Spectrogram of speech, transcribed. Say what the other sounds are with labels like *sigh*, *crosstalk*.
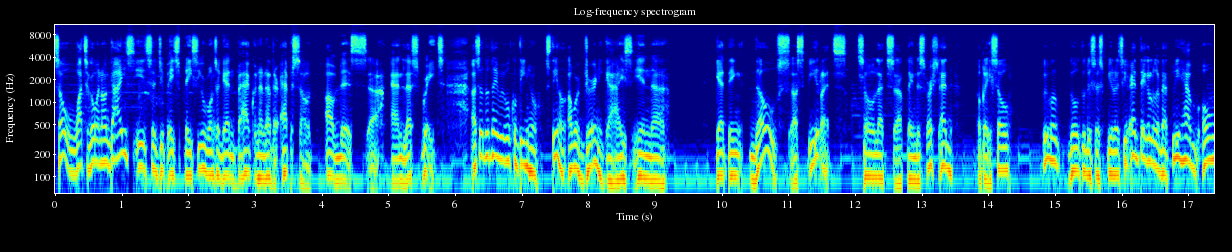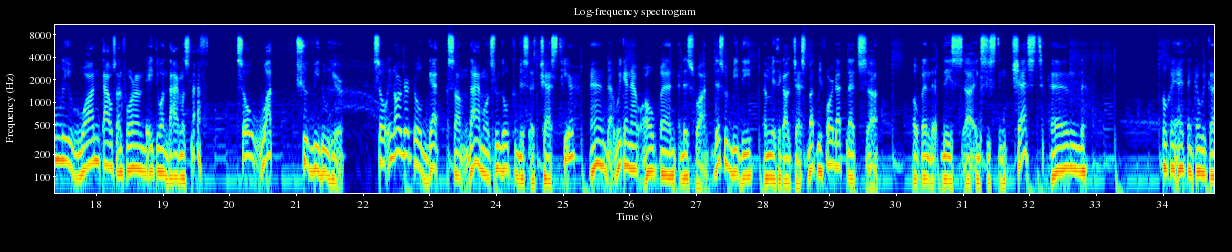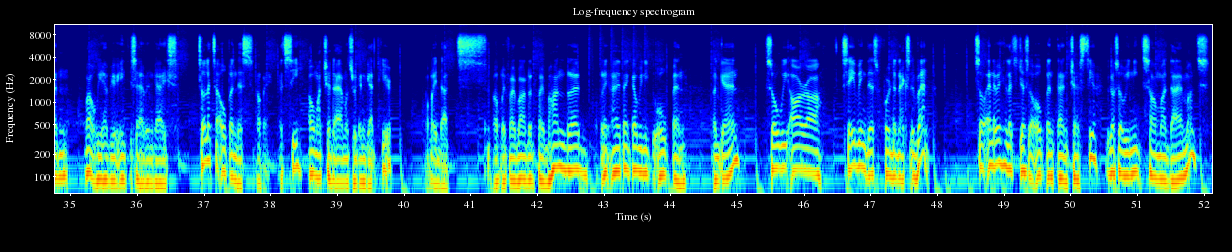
So what's going on guys? It's GPH Plays here once again back with another episode of this uh, Endless Grades. Uh, so today we will continue still our journey guys in uh, getting those uh, spirits. So let's uh, claim this first and okay so we will go to this spirits here and take a look at that. We have only 1,481 diamonds left. So what should we do here? So in order to get some diamonds, we go to this uh, chest here and uh, we can now open this one. This would be the uh, mythical chest. But before that, let's uh, open this uh, existing chest and okay, I think we can, wow, we have here 87 guys. So let's uh, open this. Okay, let's see how much diamonds we can get here. Okay, that's okay, 500, 500. Okay, I think we need to open again. So we are saving this for the next event. So anyway, let's just open 10 chests here because we need some uh, diamonds.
